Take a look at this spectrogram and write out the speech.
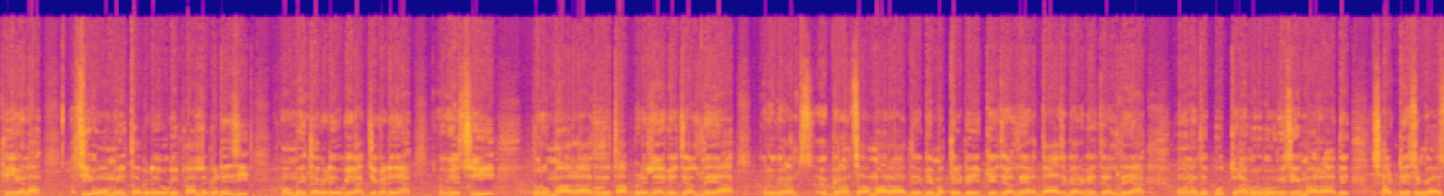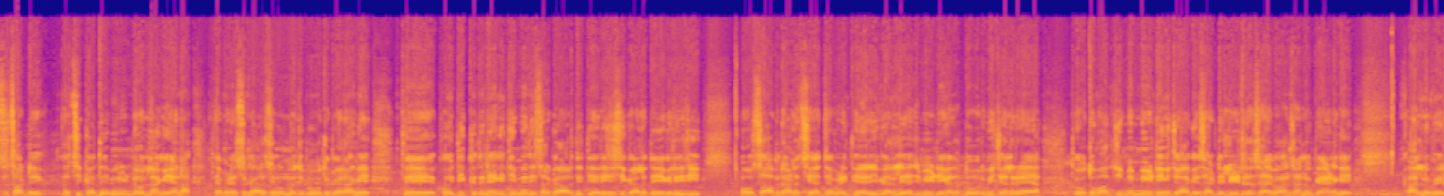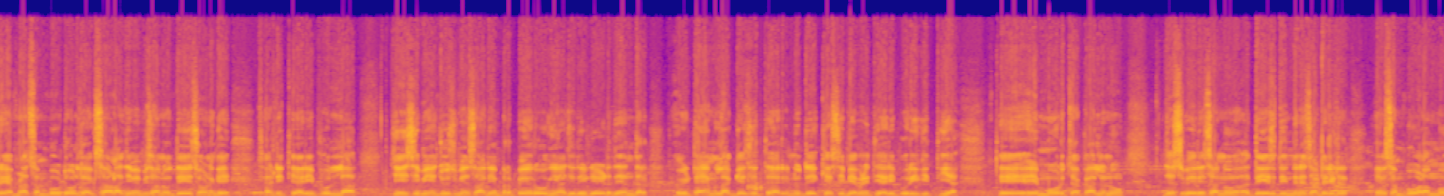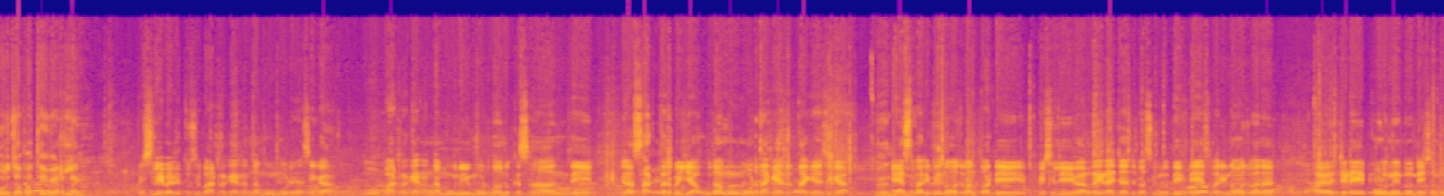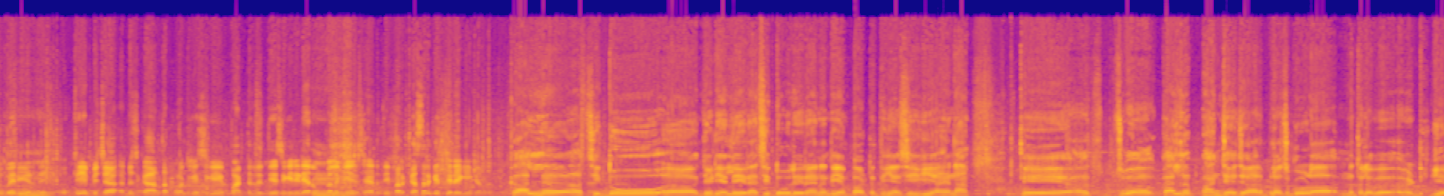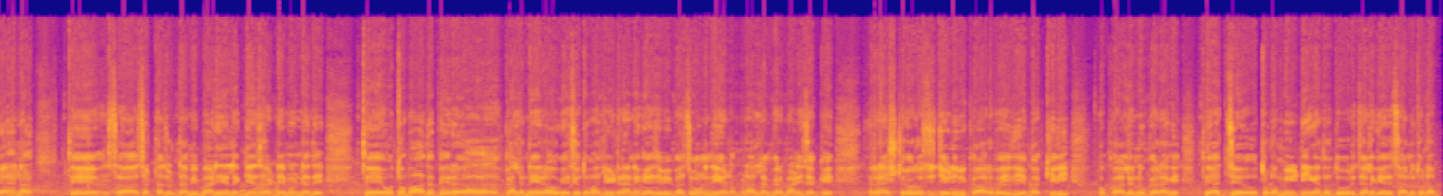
ਠੀਕ ਹੈ ਨਾ? ਅਸੀਂ ਉਵੇਂ ਹੀ ਤਗੜੇ ਹੋ ਕੇ ਕੱਲ ਖੜੇ ਸੀ, ਉਵੇਂ ਹੀ ਤਗੜੇ ਹੋ ਕੇ ਅੱਜ ਖੜੇ ਆ ਕਿਉਂਕਿ ਅਸੀਂ ਗੁਰੂ ਮਹਾਰਾਜ ਦੇ ਥਾਪੜੇ ਲੈ ਕੇ ਚੱਲਦੇ ਆ, ਗੁਰੂ ਗ੍ਰੰਥ ਗ੍ਰੰਥ ਸਾਹਿਬ ਮਹਾਰਾਜ ਦੇ ਅੱਗੇ ਮੱਥੇ ਟੇਕ ਕੇ ਚੱਲਦੇ ਆ, ਅਰਦਾਸ ਕਰਕੇ ਚੱਲਦੇ ਆ। ਉਹਨਾਂ ਦੇ ਪੁੱਤਰਾਂ ਗੁਰੂ ਗੋਬਿੰਦ ਸਿੰਘ ਮਹਾਰਾਜ ਦੇ। ਸਾਡੇ ਸੰਘਰਸ਼, ਸਾਡੇ, ਅਸੀਂ ਕਦੇ ਵੀ ਨਹੀਂ ਡੋਲਾਂਗੇ ਹੈ ਨਾ ਤੇ ਆਪਣੇ ਸੰਘਰਸ਼ ਨੂੰ ਮਜ਼ਬੂਤ ਕਰਾਂਗੇ। ਤੇ ਕੋਈ ਦਿੱਕਤ ਨਹੀਂ ਹੈ ਕਿ ਜਿਵੇਂ ਦੀ ਸਰਕਾਰ ਦੀ ਤਿਆਰੀ ਅਸੀਂ ਕੱਲ ਦੇਖ ਲਈ ਜੀ। ਉਸ ਹਿਸਾਬ ਨਾਲ ਅਸੀਂ ਅੱਜ ਆਪਣੀ ਤਿਆਰੀ ਕਰ ਲਈ। ਅੱਜ ਮੀਟਿੰਗਾਂ ਦਾ ਦੌਰ ਵੀ ਚੱਲ ਰਿਹਾ ਆ। ਤੇ ਉਸ ਤੋਂ ਬਾਅਦ ਜਿਵੇਂ ਮੀਟਿੰਗ 'ਚ ਆ ਕੇ ਸਾਡੇ ਲੀਡਰ ਸਾਹਿਬਾਨ ਸਾਨੂੰ ਕਹਿਣਗੇ ਕੱਲ ਨੂੰ ਫਿਰ ਆਪਣਾ ਸੰਭੂ ਟੋਲ ਟੈਕਸ ਵਾਲਾ ਜਿਵੇਂ ਵੀ ਸਾਨੂੰ ਦੇਸ਼ ਹੋਣਗੇ, ਸਾਡੀ ਤਿਆਰੀ ਫੁੱਲ ਆ। ਜੇਸੀਬੀਆਂ ਜੂਸੀਬੀਆਂ ਸਾਰੀਆਂ ਪ੍ਰਪੇਅਰ ਹੋ ਗਈਆਂ, ਅੱਜ ਦੀ ਡੇਟ ਦੇ ਅੰਦਰ। ਕਿਉਂਕਿ ਟਾਈਮ ਲੱਗ ਗਿਆ ਸੀ, ਤਿਆਰੀ ਨੂੰ ਦੇਖ ਕੇ ਅਸੀਂ ਵੀ ਆਪਣੀ ਤਿਆਰੀ ਪੂਰੀ ਕੀਤੀ ਆ। ਤੇ ਇਹ ਮੋਰਚਾ ਕੱਲ ਨੂੰ, ਜੇ ਸਵੇਰੇ ਸਾਨੂੰ ਆਦੇਸ਼ ਦਿੰਦੇ ਨੇ ਸਾਡੇ ਲੀਡਰ ਇਹ ਸੰਭੂ ਵਾਲਾ ਮੋਰਚਾ ਫਤਿਹ ਕਰ ਲਾਂਗੇ। ਪਿਛਲੀ ਵਾਰੀ ਤੁਸੀਂ ਵਾਟਰ ਕੈਨਨ ਦਾ ਮੂੰਹ ਮੋੜਿਆ ਸੀਗਾ ਉਹ ਵਾਟਰ ਕੈਨਨ ਦਾ ਮੂੰਹ ਨਹੀਂ ਮੋੜਨਾ ਉਹਨੂੰ ਕਿਸਾਨ ਦੇ ਜਿਹੜਾ ਸਖਤ ਰਵਈਆ ਉਹਦਾ ਮੂੰਹ ਮੋੜਨਾ ਕਹਿ ਦਿੱਤਾ ਗਿਆ ਸੀਗਾ। ਇਸ ਵਾਰੀ ਵੀ ਨੌਜਵਾਨ ਤੁਹਾਡੇ ਪਿਛਲੀ ਵਾਰ ਦਾ ਜਿਹੜਾ ਜਜ਼ਬਾ ਸੀ ਉਹਨੂੰ ਦੇਖਦੇ ਇਸ ਵਾਰੀ ਨੌਜਵਾਨ ਜਿਹੜੇ ਪੁਲ ਨੇ ਦੋਨੇ ਸ਼ੰਭੂ ਬੈਰੀਅਰ ਦੇ ਉੱਥੇ ਵਿਚਾ- ਵਿਚਕਾਰ ਤਾਂ ਪਹੁੰਚ ਗਏ ਸੀਗੇ ਪੱਟ ਦਿੱਤੇ ਸੀਗੇ ਜਿਹੜੀਆਂ ਰੋਕਾਂ ਲੱਗੀਆਂ ਸਾਈਡ ਤੇ। ਪਰ ਕਸਰ ਕਿੱਥੇ ਰਹਿ ਗਈ ਕੱਲ ਅਸੀਂ ਦੋ ਜਿਹੜੀਆਂ ਲੇਅਰਾਂ ਸੀ ਦੋ ਲੇਅਰਾਂ ਇਹਨਾਂ ਦੀਆਂ ਪੱਟਤੀਆਂ ਸੀਗੀਆਂ ਹੈ ਨਾ ਤੇ ਕੱਲ 5000 ਪਲੱਸ ਗੋਲਾ ਮਤਲਬ ਡਿੱਗਿਆ ਹੈ ਨਾ ਤੇ ਸੱਟਾਂ ਸੁੱਟਾਂ ਵੀ ਬਾਲੀਆਂ ਲੱਗੀਆਂ ਸਾਡੇ ਮੁੰਡਿਆਂ ਦੇ। ਤੇ ਉਸ ਤੋਂ ਬਾਅਦ ਫਿਰ ਕੱਲ ਹਨੇਰਾ ਹੋ ਗਿਆ ਸੀ ਉਸ ਤੋਂ ਬਾਅਦ ਲੀਡਰਾਂ ਨੇ ਕਿਹਾ ਸੀ ਵੀ ਬਸ ਹੁਣ ਦੀ ਹੁਣ ਆਪਣਾ ਲੰਗਰ ਪਾਣੀ ਚੱਕ ਕੇ ਰੈਸਟ ਕਰੋ, ਅਸੀਂ ਜਿਹੜੀ ਵੀ ਕਾਰਵਾਈ ਦੀ ਹੈ ਬਾਕੀ ਦੀ, ਉਹ ਕੱਲ ਨੂੰ ਕਰਾਂਗੇ। ਤੇ ਅੱਜ ਉਹ ਥੋੜਾ ਮੀਟਿੰਗਾਂ ਦਾ ਦੌਰ ਚੱਲ ਗਿਆ ਤੇ ਸਾਨੂੰ ਥੋੜਾ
